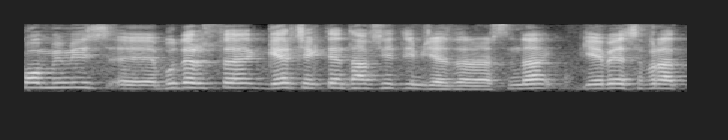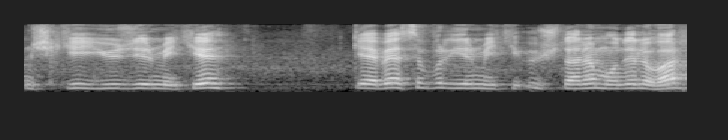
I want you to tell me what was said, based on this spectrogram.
Kombimiz e, bu Derus'ta gerçekten tavsiye ettiğim cihazlar arasında GB062, 122, GB022 3 tane modeli var.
